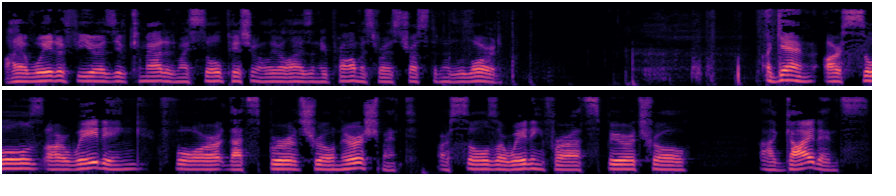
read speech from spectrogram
I have waited for you as you have commanded. My soul patiently relies on your promise, for I has trusted in the Lord. Again, our souls are waiting for that spiritual nourishment. Our souls are waiting for that spiritual uh, guidance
